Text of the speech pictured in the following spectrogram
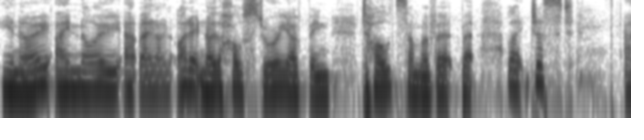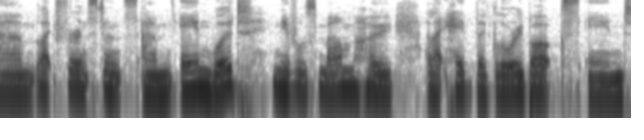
You know, I know, uh, I don't know the whole story, I've been told some of it, but like just um, like for instance, um, Anne Wood, Neville's mum, who like had the glory box and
